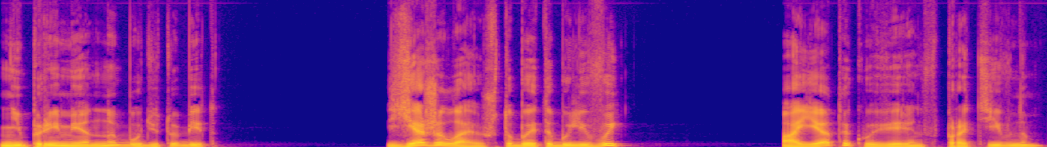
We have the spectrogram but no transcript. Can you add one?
непременно будет убит. Я желаю, чтобы это были вы, а я так уверен в противном».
